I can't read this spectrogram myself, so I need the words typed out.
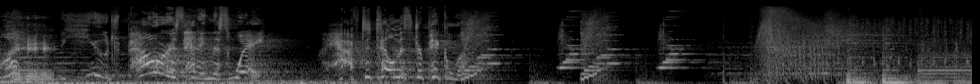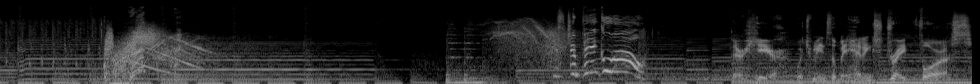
What? A huge power is heading this way. I have to tell Mr. Piccolo. Straight for us.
